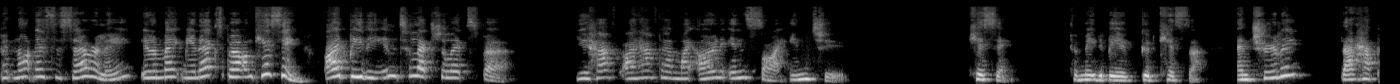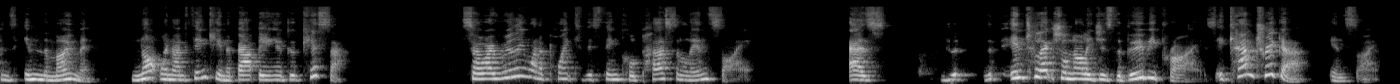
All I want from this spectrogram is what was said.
But not necessarily. It would make me an expert on kissing. I'd be the intellectual expert you have I have to have my own insight into kissing for me to be a good kisser. And truly, that happens in the moment, not when I'm thinking about being a good kisser. So I really want to point to this thing called personal insight as the, the intellectual knowledge is the booby prize. It can trigger insight,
